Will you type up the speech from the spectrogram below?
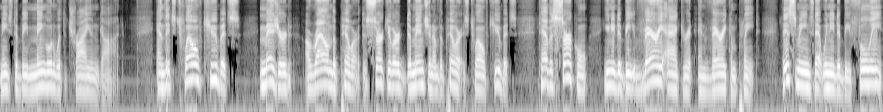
needs to be mingled with the triune God. And it's 12 cubits measured around the pillar. The circular dimension of the pillar is 12 cubits. To have a circle, you need to be very accurate and very complete. This means that we need to be fully,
